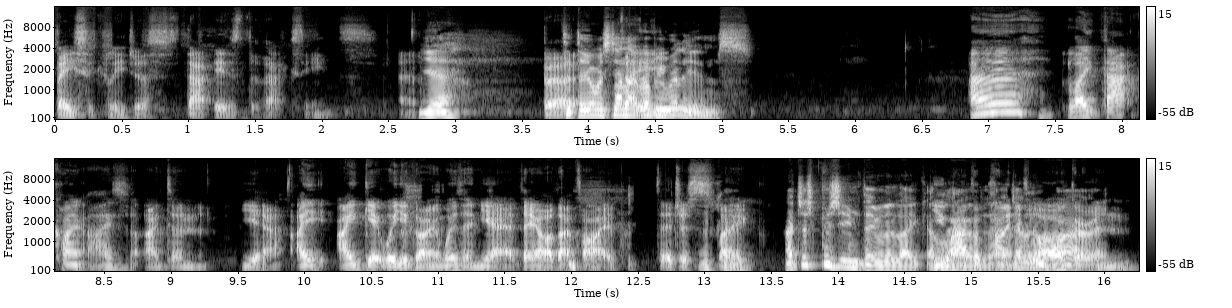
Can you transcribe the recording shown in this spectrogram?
basically just that is the vaccines. Um, yeah, but did they always sound they, like Robbie Williams? Uh, like that kind. Of, I I don't. Yeah, I I get where you're going with, and yeah, they are that vibe. They're just okay. like I just presumed they were like you have a pint of lager and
